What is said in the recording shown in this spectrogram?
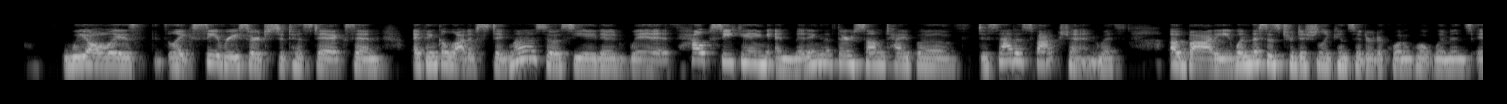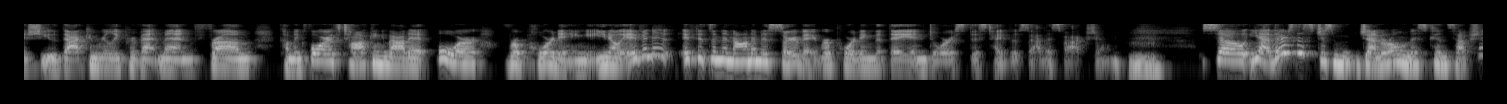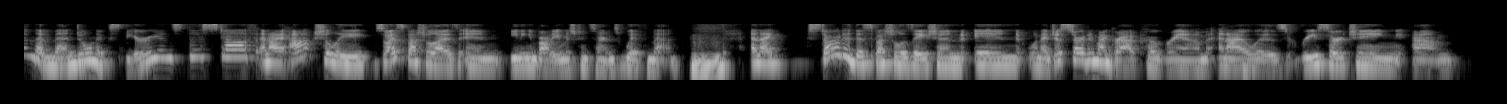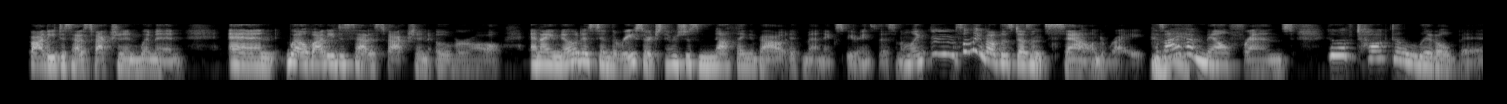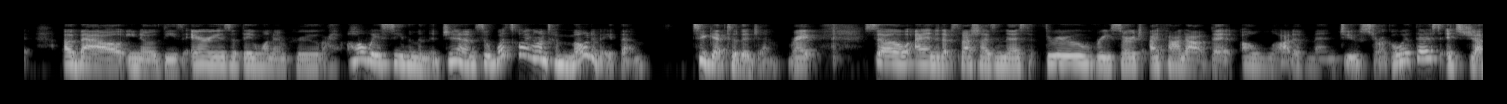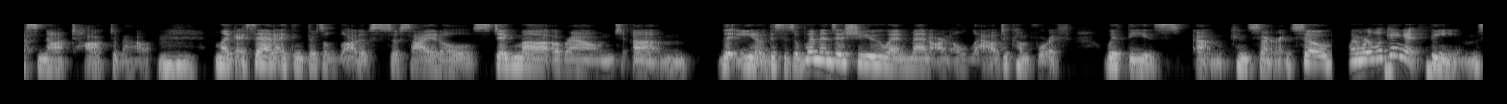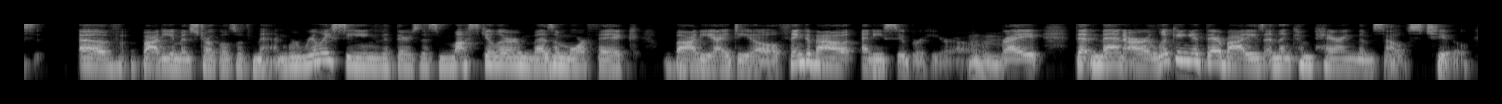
we always like see research statistics and i think a lot of stigma associated with help seeking admitting that there's some type of dissatisfaction with a body when this is traditionally considered a quote unquote women's issue that can really prevent men from coming forth talking about it or reporting you know even if it's an anonymous survey reporting that they endorse this type of satisfaction mm-hmm. So, yeah, there's this just general misconception that men don't experience this stuff. And I actually, so I specialize in eating and body image concerns with men. Mm-hmm. And I started this specialization in when I just started my grad program and I was researching um, body dissatisfaction in women and well, body dissatisfaction overall. And I noticed in the research, there was just nothing about if men experience this. And I'm like, mm, something about this doesn't sound right. because mm-hmm. I have male friends who have talked a little bit about, you know, these areas that they want to improve. I always see them in the gym. So what's going on to motivate them to get to the gym, right? So I ended up specializing this through research. I found out that a lot of men do struggle with this. It's just not talked about. Mm-hmm. Like I said, I think there's a lot of societal stigma around um, that, you know, this is a women's issue and men aren't allowed to come forth with these um, concerns. So when we're looking at themes, of body image struggles with men, we're really seeing that there's this muscular, mesomorphic, body ideal. Think about any superhero, mm-hmm. right? That men are looking at their bodies and then comparing themselves to.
